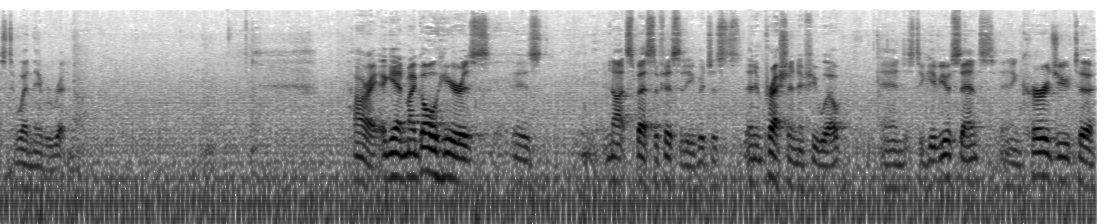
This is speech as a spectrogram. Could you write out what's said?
as to when they were written. All right. Again, my goal here is is not specificity, but just an impression, if you will, and just to give you a sense and encourage you to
